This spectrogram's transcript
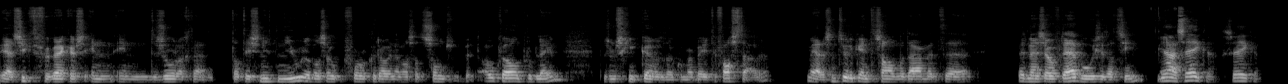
ja, ziekteverwekkers in, in de zorg, nou, dat, dat is niet nieuw. Dat was ook voor corona was dat soms ook wel een probleem. Dus misschien kunnen we dat ook maar beter vasthouden. Maar ja, dat is natuurlijk interessant om het daar met, eh, met mensen over te hebben, hoe ze dat zien. ja zeker, zeker.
